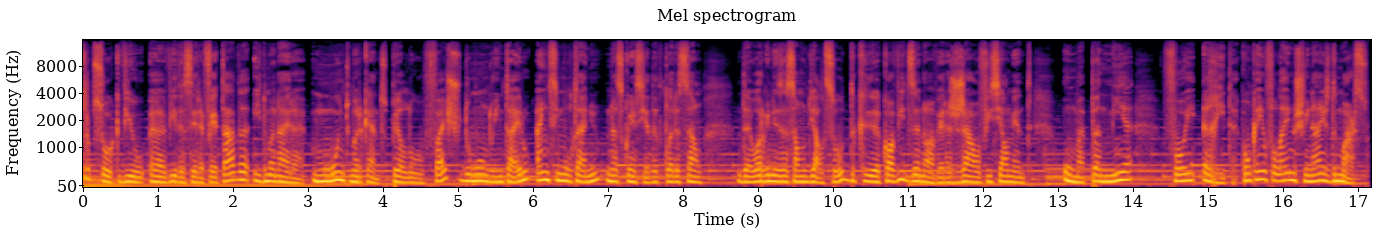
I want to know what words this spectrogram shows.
Outra pessoa que viu a vida ser afetada e de maneira muito marcante pelo fecho do mundo inteiro, em simultâneo, na sequência da declaração da Organização Mundial de Saúde de que a Covid-19 era já oficialmente uma pandemia, foi a Rita, com quem eu falei nos finais de março.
